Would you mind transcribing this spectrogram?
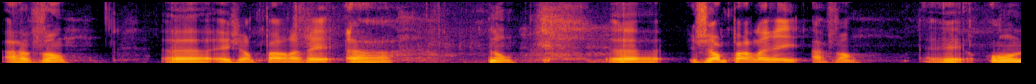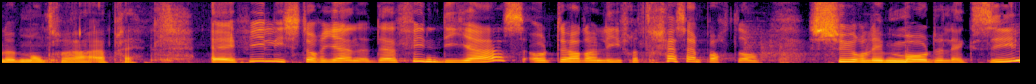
avant euh, et j'en parlerai. Non, euh, j'en parlerai avant. Et on le montrera après. Et puis l'historienne Delphine Diaz, auteur d'un livre très important sur les mots de l'exil,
